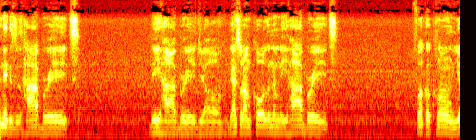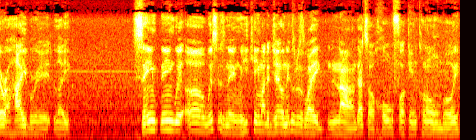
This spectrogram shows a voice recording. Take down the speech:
niggas is hybrids. They hybrids, y'all. That's what I'm calling them. They hybrids. Fuck a clone. You're a hybrid. Like, same thing with uh, what's his name? When he came out of jail, niggas was like, nah, that's a whole fucking clone, boy.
